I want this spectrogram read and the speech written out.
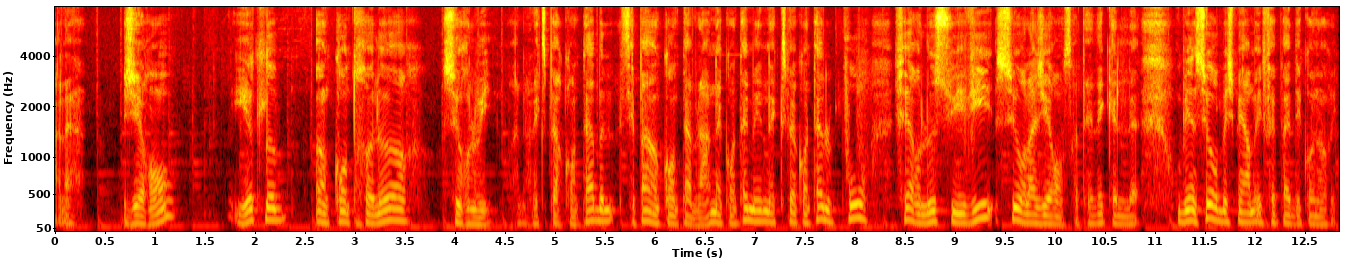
Voilà. Gérant, il un contrôleur sur lui. L'expert comptable, c'est pas un comptable, hein. un comptable, mais un expert comptable pour faire le suivi sur la gérance. Ou bien sûr, il ne fait pas des conneries.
